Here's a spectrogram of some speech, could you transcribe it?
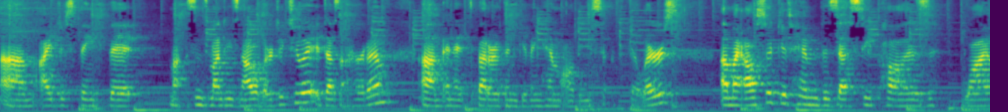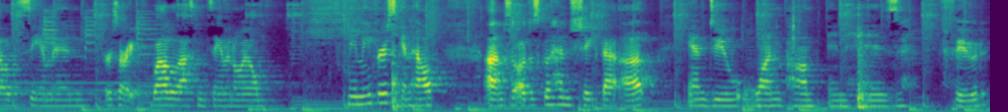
Um, I just think that since Monte's not allergic to it, it doesn't hurt him. Um, and it's better than giving him all these fillers. Um, I also give him the Zesty Paws wild salmon, or sorry, wild Alaskan salmon oil, mainly for skin health. Um, so I'll just go ahead and shake that up and do one pump in his food.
